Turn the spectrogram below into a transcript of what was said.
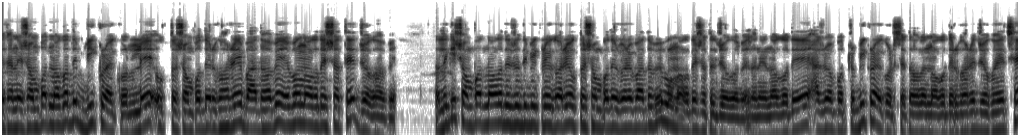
এখানে সম্পদ নগদে বিক্রয় করলে উক্ত সম্পদের ঘরে বাদ হবে এবং নগদের সাথে যোগ হবে। তাহলে কি সম্পদ নগদে যদি বিক্রয় করে, উক্ত সম্পদের ঘরে বাদ হবে এবং নগদের সাথে যোগ হবে। এখানে নগদে আসবাবপত্র বিক্রয় করছে, তাহলে নগদের ঘরে যোগ হয়েছে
